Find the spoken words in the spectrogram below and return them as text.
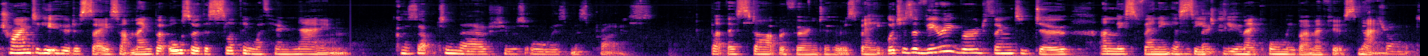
trying to get her to say something, but also the slipping with her name. Because up till now, she was always Miss Price. But they start referring to her as Fanny, which is a very rude thing to do unless Fanny has said, You you. may call me by my first name. That's right.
